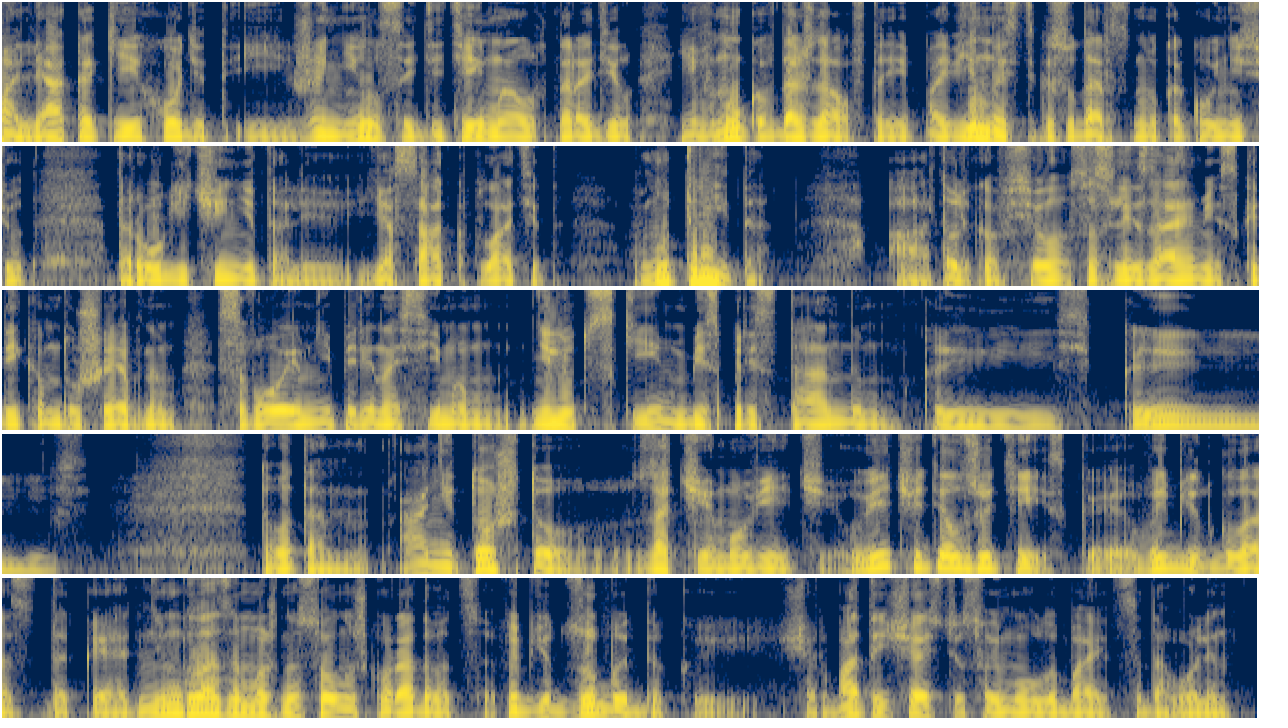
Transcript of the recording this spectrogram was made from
поля какие ходит, и женился, и детей малых народил, и внуков дождался, и повинность государственную какую несет, дороги чинит, али ясак платит. Внутри-то. А только все со слезами, с криком душевным, своим непереносимым, нелюдским, беспрестанным. Кысь, кысь. То-то, а не то, что зачем увечье. Увечье дело житейское. Выбьют глаз, так и одним глазом можно солнышку радоваться. Выбьют зубы, так и щербатый счастью своему улыбается, доволен.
